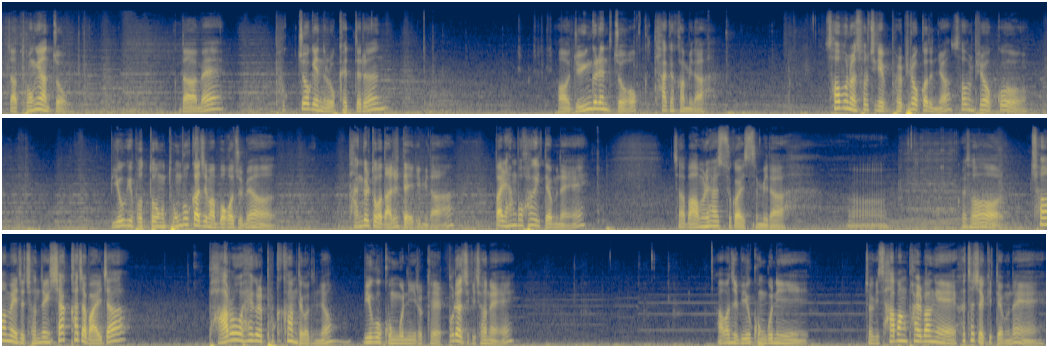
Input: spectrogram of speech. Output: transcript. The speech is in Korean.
자 동해안 쪽 그 다음에 북쪽에 있는 로켓들은 어 뉴잉글랜드 쪽 타격합니다. 서부는 솔직히 별 필요 없거든요. 서부는 필요 없고. 미국이 보통 동부까지만 먹어주면 단결도가 낮을 때 얘기입니다 빨리 항복하기 때문에. 자 마무리할 수가 있습니다. 어, 그래서 처음에 이제 전쟁 시작하자마자 바로 핵을 폭격하면 되거든요. 미국 공군이 이렇게 뿌려지기 전에. 아마 지 미국 공군이 저기 사방팔방에 흩어져 있기 때문에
